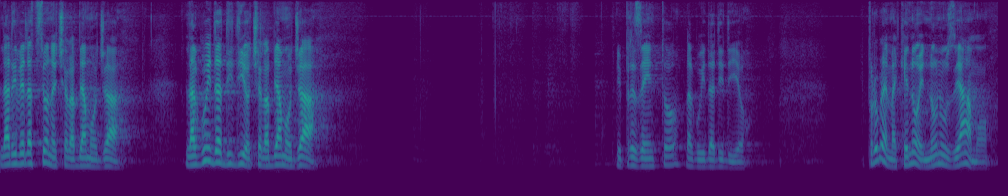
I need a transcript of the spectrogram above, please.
La rivelazione ce l'abbiamo già, la guida di Dio ce l'abbiamo già. Vi presento la guida di Dio. Il problema è che noi non usiamo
